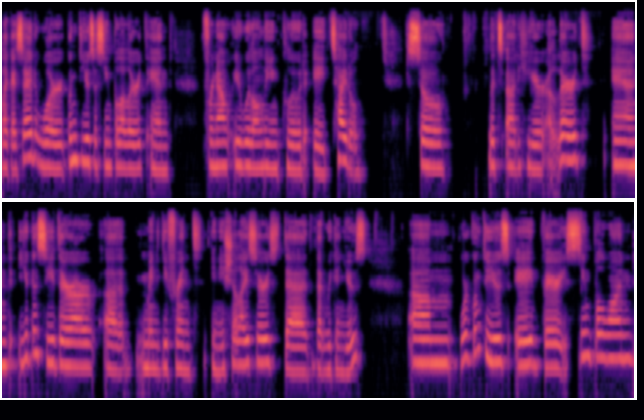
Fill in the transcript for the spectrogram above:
like I said, we're going to use a simple alert and for now it will only include a title. So let's add here alert and you can see there are uh, many different initializers that, that we can use. Um, we're going to use a very simple one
